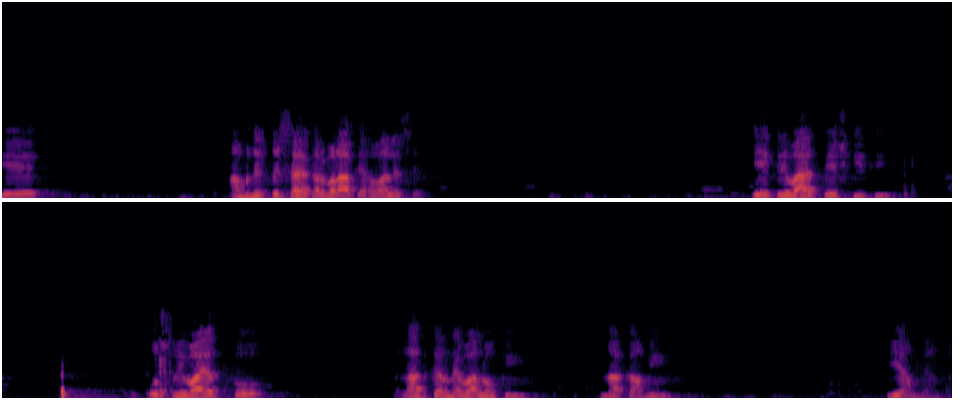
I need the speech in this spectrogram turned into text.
کہ ہم نے قصہ کربلا کے حوالے سے ایک روایت پیش کی تھی۔ اس روایت کو رد کرنے والوں کی ناکامی۔ یہ ہم بیان ہیں۔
